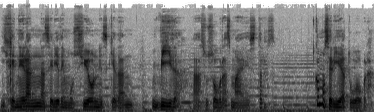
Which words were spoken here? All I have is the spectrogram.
y generan una serie de emociones que dan vida a sus obras maestras? ¿Cómo sería tu obra?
